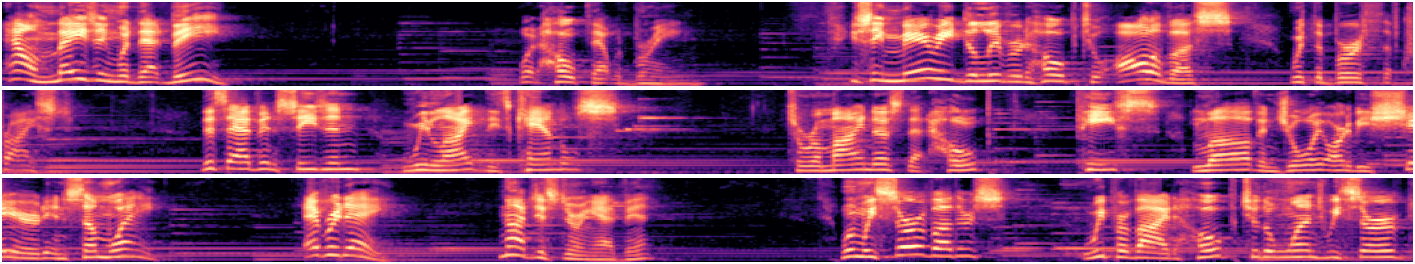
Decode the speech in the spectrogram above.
how amazing would that be? What hope that would bring. You see, Mary delivered hope to all of us with the birth of Christ. This Advent season, we light these candles to remind us that hope, peace, love, and joy are to be shared in some way every day, not just during Advent. When we serve others, we provide hope to the ones we serve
